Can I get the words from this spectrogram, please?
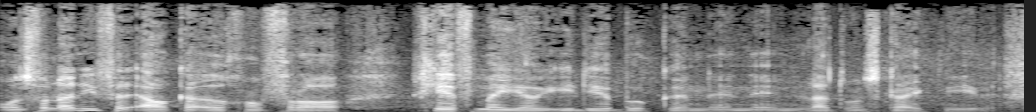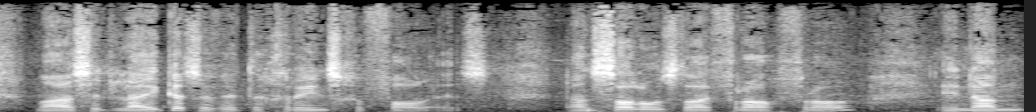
ons wil nou nie vir elke ou gaan vra gee vir my jou ID boek en en en laat ons kyk nie maar as dit lyk asof dit 'n grensgeval is dan sal ons daai vraag vra en dan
